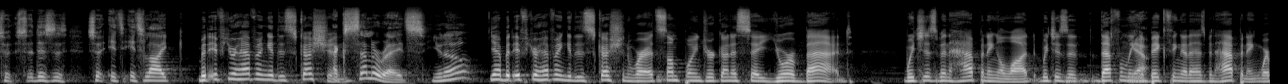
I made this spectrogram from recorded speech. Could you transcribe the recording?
so, so this is so it's it's like But if you're having a discussion, accelerates, you know? yeah, but if you're having a discussion where at some point you're gonna say you're bad, which has been happening a lot, which is a, definitely Yeah. a big thing that has been happening, where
